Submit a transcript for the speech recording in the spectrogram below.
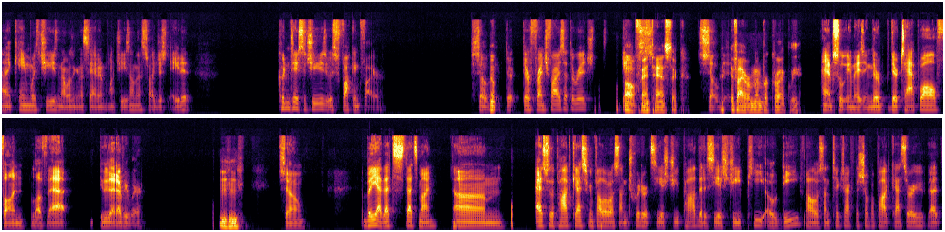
And it came with cheese, and I wasn't gonna say I didn't want cheese on this, so I just ate it. Couldn't taste the cheese. It was fucking fire. So good. Their, their French fries at the Ridge. Oh, fantastic! So good. If I remember correctly. Absolutely amazing. Their their tap wall, fun. Love that. Do that everywhere. Mm-hmm. So, but yeah, that's that's mine. Um, as for the podcast, you can follow us on Twitter at CSG Pod. That is CSG Pod. Follow us on TikTok at the Shuffle Podcast. Or that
